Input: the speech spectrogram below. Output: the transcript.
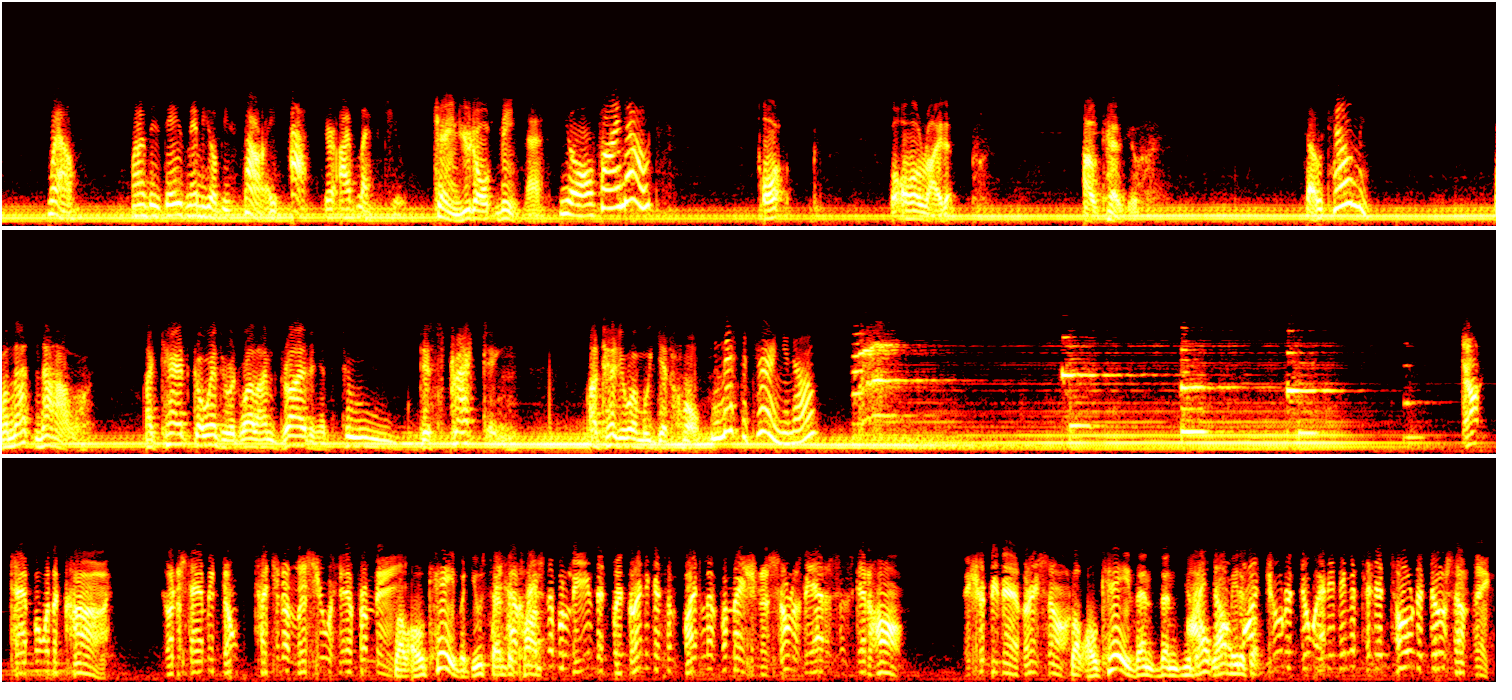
Well, one of these days, maybe you'll be sorry after I've left you. Jane, you don't mean that. You'll find out. Or, well, all right. I'll tell you. So tell me. Well, not now. I can't go into it while I'm driving. It's too distracting. I'll tell you when we get home. You missed a turn, you know. Don't tamper with the car. You understand me? Don't touch it unless you hear from me. Well, okay, but you said we the have car. reason to believe that we're going to get some vital information as soon as the Addisons get home. They should be there very soon. Well, okay, then then you I don't want me to I don't want you to do anything until you're told to do something.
